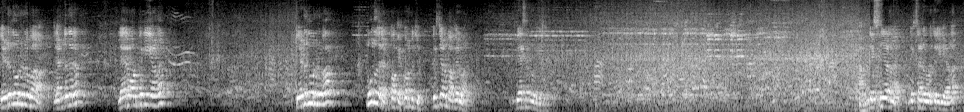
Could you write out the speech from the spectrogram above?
എഴുന്നൂറ് രൂപ രണ്ടു തരം. ലേലം ഉറപ്പിക്കുകയാണ്. എഴുന്നൂറ് രൂപ മൂന്ന് തരം. ഓക്കെ ഉറപ്പിച്ചു. ഡിക്സ്റ്റാൻ പകരുവ ഗ്യാസ് കൊടുക്കുന്നു ഡിക്സ് ചേർന്ന് ഡിക്സാണ് കൊടുത്തിരിക്കുകയാണ്.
